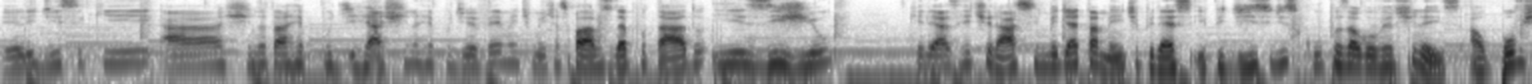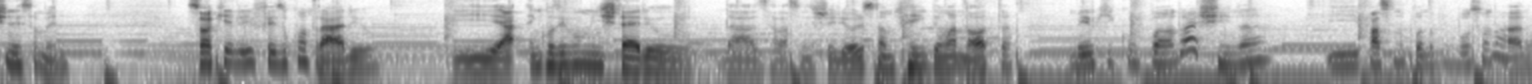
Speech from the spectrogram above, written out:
ele disse que a China, tá repudia, a China repudia veementemente as palavras do deputado e exigiu que ele as retirasse imediatamente e pedisse, e pedisse desculpas ao governo chinês, ao povo chinês também. né? Só que ele fez o contrário. E a- inclusive o Ministério das Relações Exteriores também deu uma nota meio que culpando a China e passando pano pro Bolsonaro.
